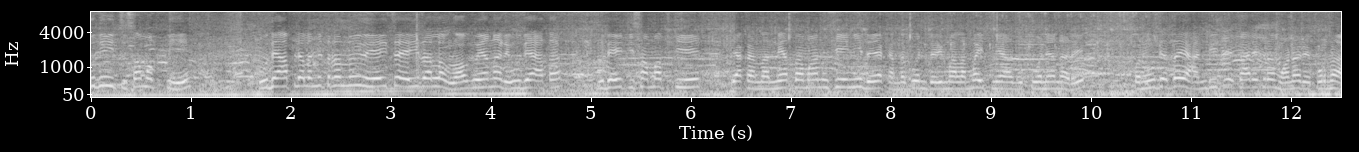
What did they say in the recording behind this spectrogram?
उद्याची समाप्ती आहे. उद्या आपल्याला मित्रांनो इथं यायचं आहे. इथला व्लॉग येणार आहे उद्या आता. उद्या याची समाप्ती आहे. एखादा नेता माणूस येईन इथं. एखादा कोणतरी मला माहीत नाही अजून कोण येणार आहे. पण उद्या तर हंडीचे कार्यक्रम होणार आहे पूर्ण.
